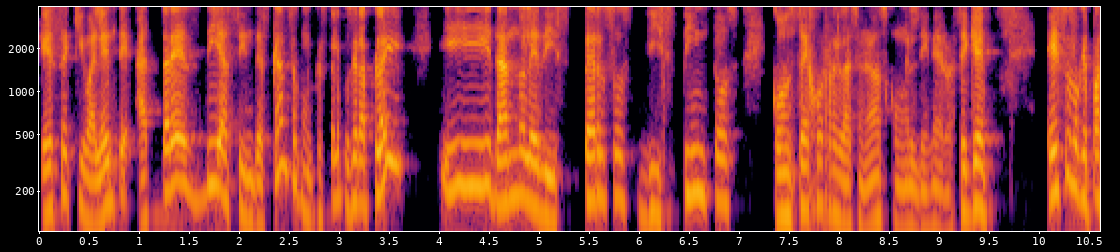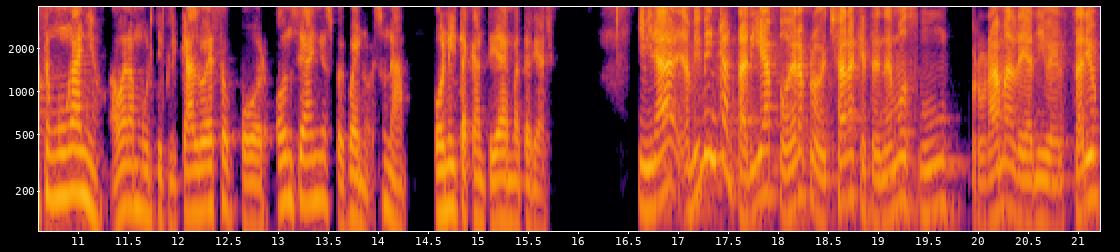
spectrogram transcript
que es equivalente a tres días sin descanso, como que usted le pusiera play y dándole dispersos, distintos consejos relacionados con el dinero. Así que eso es lo que pasa en un año. Ahora multiplicarlo eso por 11 años, pues bueno, es una bonita cantidad de material. Y mira, a mí me encantaría poder aprovechar a que tenemos un programa de aniversario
